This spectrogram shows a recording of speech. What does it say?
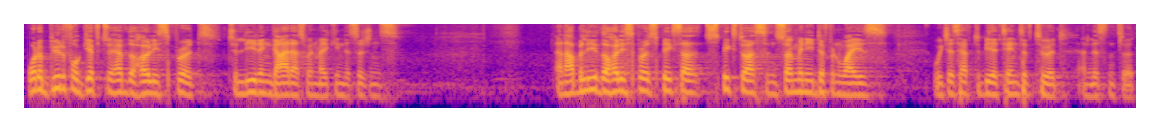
What a beautiful gift to have the Holy Spirit to lead and guide us when making decisions. And I believe the Holy Spirit speaks, uh, speaks to us in so many different ways. We just have to be attentive to it and listen to it.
